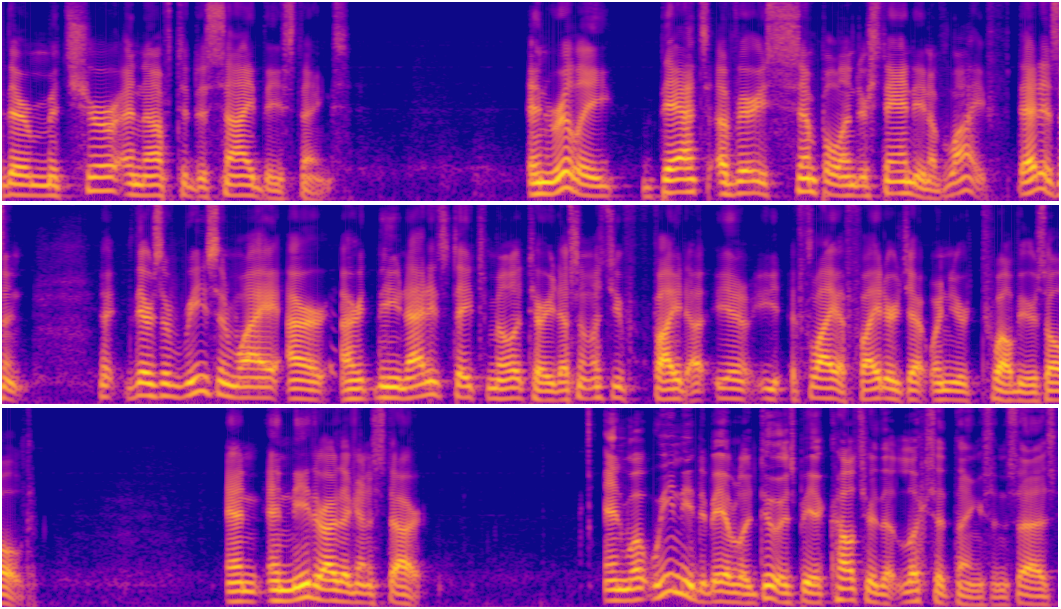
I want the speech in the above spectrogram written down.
they're mature enough to decide these things. And really, that's a very simple understanding of life. That isn't there's a reason why our, our the United States military doesn't let you fight a, you know you fly a fighter jet when you're 12 years old. And and neither are they going to start. And what we need to be able to do is be a culture that looks at things and says,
